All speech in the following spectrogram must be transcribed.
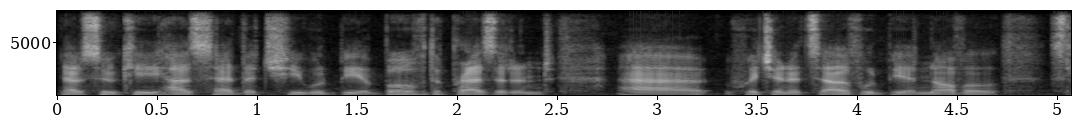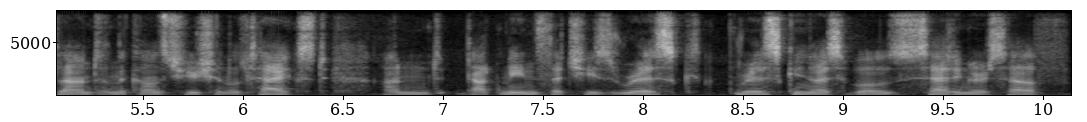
Now, Suu Kyi has said that she would be above the president, uh, which in itself would be a novel slant on the constitutional text, and that means that she's risk risking, I suppose, setting herself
